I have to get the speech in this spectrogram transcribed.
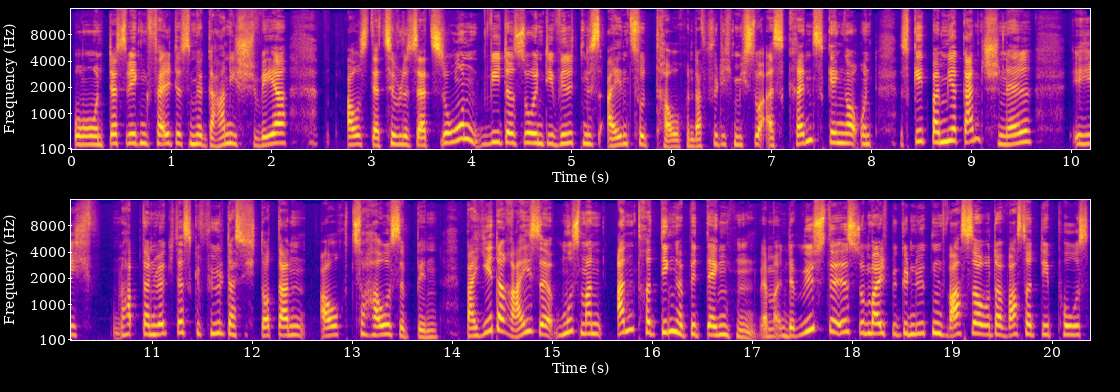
Und deswegen fällt es mir gar nicht schwer, aus der Zivilisation wieder so in die Wildnis einzutauchen. Da fühle ich mich so als Grenzgänger und es geht bei mir ganz schnell. Ich habe dann wirklich das Gefühl, dass ich dort dann auch zu Hause bin. Bei jeder Reise muss man andere Dinge bedenken. Wenn man in der Wüste ist, zum Beispiel genügend Wasser oder Wasserdepots.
